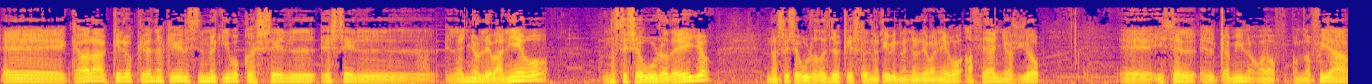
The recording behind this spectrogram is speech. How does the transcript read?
eh, que ahora creo que el año que viene, si no me equivoco, es el, es el, el año lebaniego. No estoy seguro de ello. No estoy seguro de ello, que es el año que viene, el año lebaniego. Hace años yo eh, hice el, el camino, bueno, cuando fui a,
